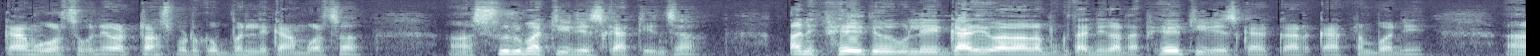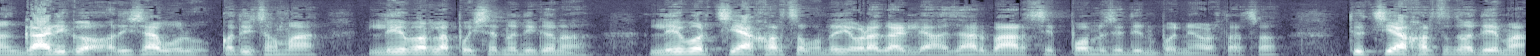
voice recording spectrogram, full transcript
काम गर्छौँ भने एउटा ट्रान्सपोर्ट कम्पनीले काम गर्छ। सुरुमा टिडिएस काटिन्छ। अनि फेरि त्यो उसले गाडीवालालाई भुक्तानी गर्दा फेरि टिडिएस का का- काट्नु पर्ने अ, गाडीको हिसाबहरू कति ठाउँमा लेबरलाई पैसा नदिकन लेबर चिया खर्च भनेर एउटा गाडीले हजार बाह्र सय पन्ध्र सय दिनुपर्ने अवस्था छ। त्यो चिया खर्च नदिएमा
